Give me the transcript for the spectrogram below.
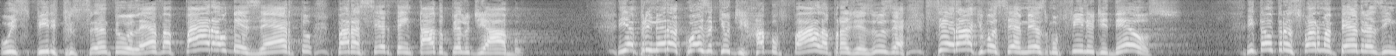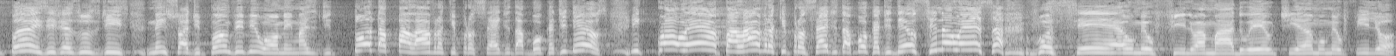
o Espírito Santo o leva para o deserto para ser tentado pelo diabo. E a primeira coisa que o diabo fala para Jesus é: será que você é mesmo filho de Deus? Então transforma pedras em pães, e Jesus diz: nem só de pão vive o homem, mas de toda palavra que procede da boca de Deus. E qual é a palavra que procede da boca de Deus, se não essa? Você é o meu filho amado, eu te amo, meu filho.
